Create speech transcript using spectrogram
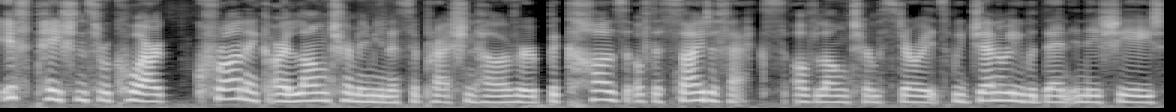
If patients require chronic or long term immunosuppression, however, because of the side effects of long term steroids, we generally would then initiate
